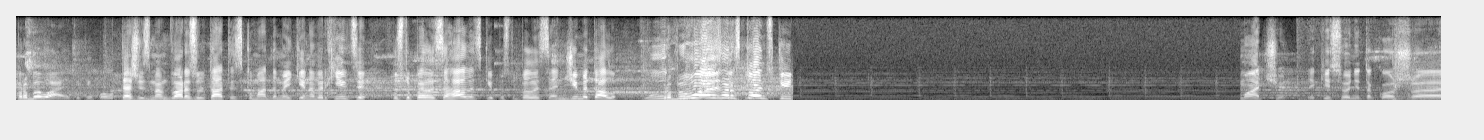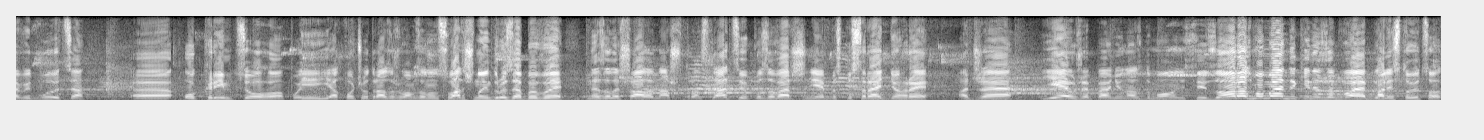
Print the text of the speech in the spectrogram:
Пробиває. Таке Теж візьмемо два результати з командами, які на верхівці. Поступилися Галицький, поступилися НЖ Металу. Пробиває зараз. Танський. Матчі, які сьогодні також е, відбудуться. Е, окрім цього, і я хочу одразу ж вам заанонсувати, шановні друзі, аби ви не залишали нашу трансляцію по завершенні безпосередньо гри. Адже є вже певні у нас домовленості. І Зараз момент, який не забуває. Далі 100%.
